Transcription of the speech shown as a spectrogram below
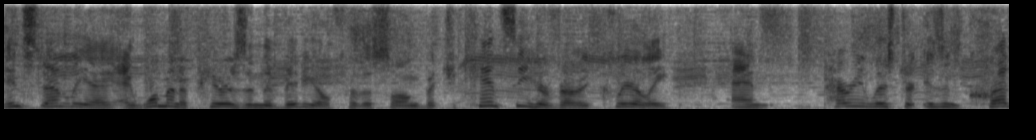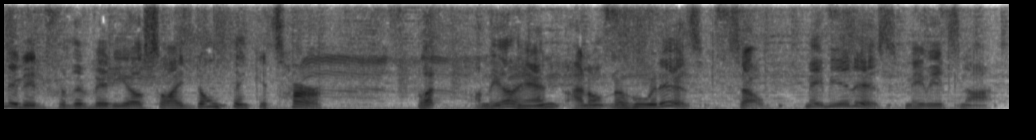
Incidentally, a, a, woman appears in the video for the song, but you can't see her very clearly, and Perry Lister isn't credited for the video, so I don't think it's her. But on the other hand, I don't know who it is, so maybe it is, maybe it's not.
